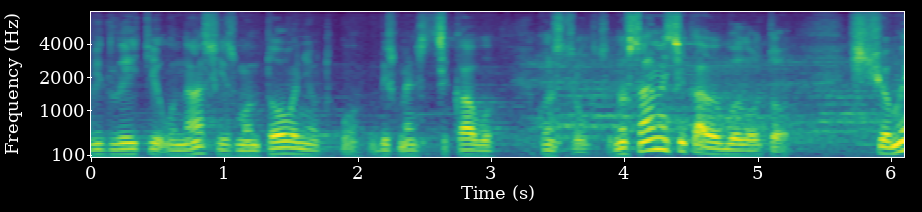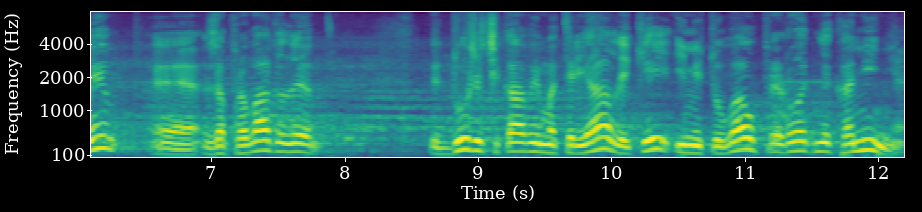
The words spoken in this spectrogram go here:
відлиті у нас і змонтовані в таку більш-менш цікаву конструкцію. Ну саме цікаве було то, що ми е, запровадили дуже цікавий матеріал, який імітував природне каміння.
